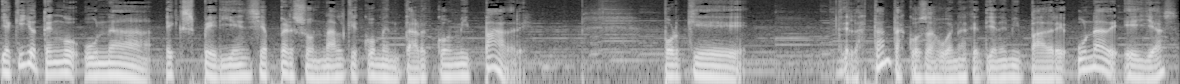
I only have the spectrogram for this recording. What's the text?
Y aquí yo tengo una experiencia personal que comentar con mi padre porque de las tantas cosas buenas que tiene mi padre, una de ellas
